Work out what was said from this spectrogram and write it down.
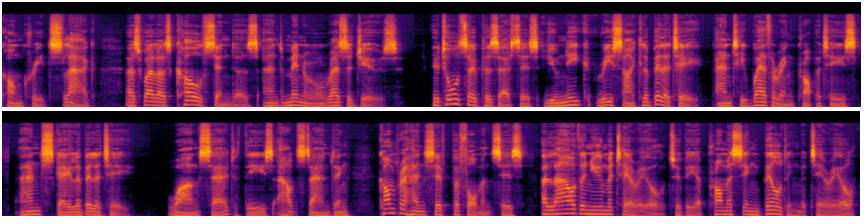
concrete slag, as well as coal cinders and mineral residues. It also possesses unique recyclability, anti weathering properties, and scalability. Wang said these outstanding, comprehensive performances allow the new material to be a promising building material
